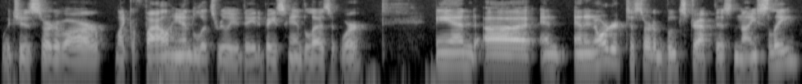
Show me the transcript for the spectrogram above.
which is sort of our, like a file handle. It's really a database handle as it were. And, uh, and, and in order to sort of bootstrap this nicely,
